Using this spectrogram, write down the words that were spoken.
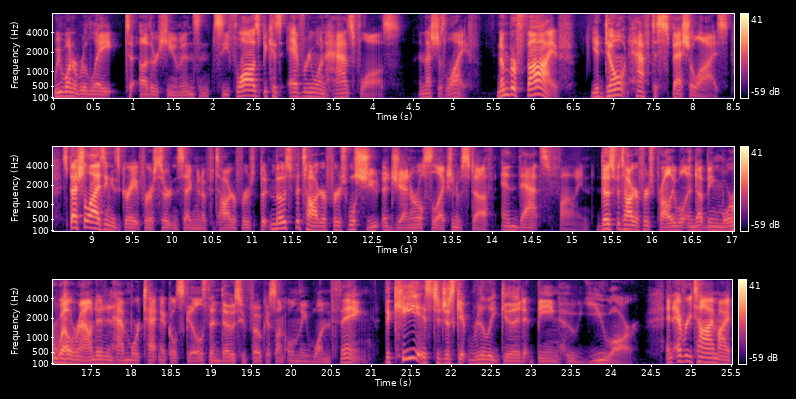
We want to relate to other humans and see flaws because everyone has flaws, and that's just life. Number five, you don't have to specialize. Specializing is great for a certain segment of photographers, but most photographers will shoot a general selection of stuff, and that's fine. Those photographers probably will end up being more well rounded and have more technical skills than those who focus on only one thing. The key is to just get really good at being who you are. And every time I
